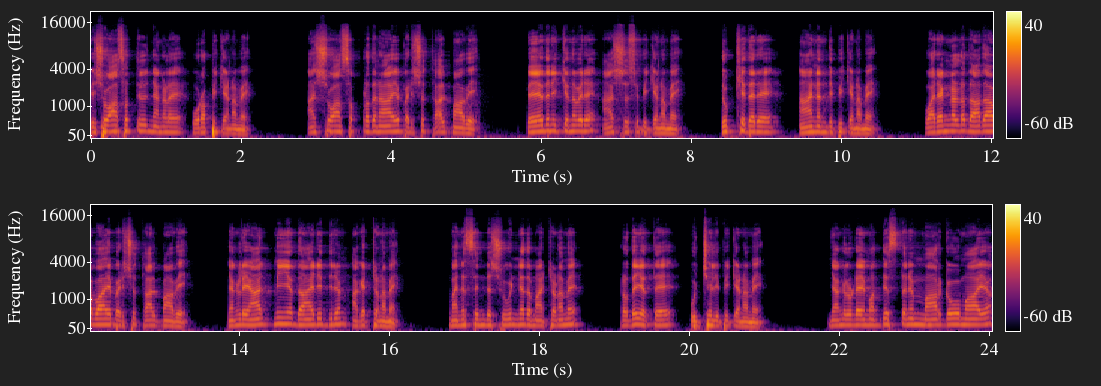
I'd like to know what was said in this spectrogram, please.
വിശ്വാസത്തിൽ ഞങ്ങളെ ഉറപ്പിക്കണമേ. ആശ്വാസപ്രദനായ പരിശുദ്ധാത്മാവെ വേദനിക്കുന്നവരെ ആശ്വസിപ്പിക്കണമേ ദുഃഖിതരെ ആനന്ദിപ്പിക്കണമേ. വരങ്ങളുടെ ദാതാവായ പരിശുദ്ധാത്മാവെ ഞങ്ങളുടെ ആത്മീയ ദാരിദ്ര്യം അകറ്റണമേ. മനസ്സിന്റെ ശൂന്യത മാറ്റണമേ ഹൃദയത്തെ ഉജ്ജ്വലിപ്പിക്കണമേ. ഞങ്ങളുടെ മധ്യസ്ഥനും മാർഗവുമായ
